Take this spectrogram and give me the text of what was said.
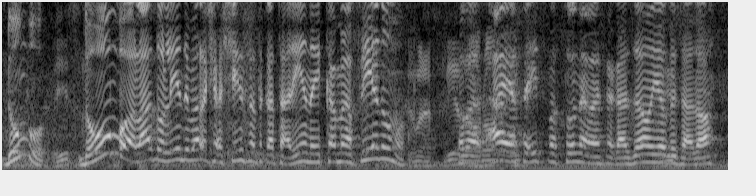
Dumbo? Isso. Dumbo, lá do lindo e belo Xaxim, Santa Catarina, aí, câmera fria, Dumbo? Câmera fria Câmera-. Ah, essa aí tu passou, né, o FHzão aí, ó, gurizada, ó.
